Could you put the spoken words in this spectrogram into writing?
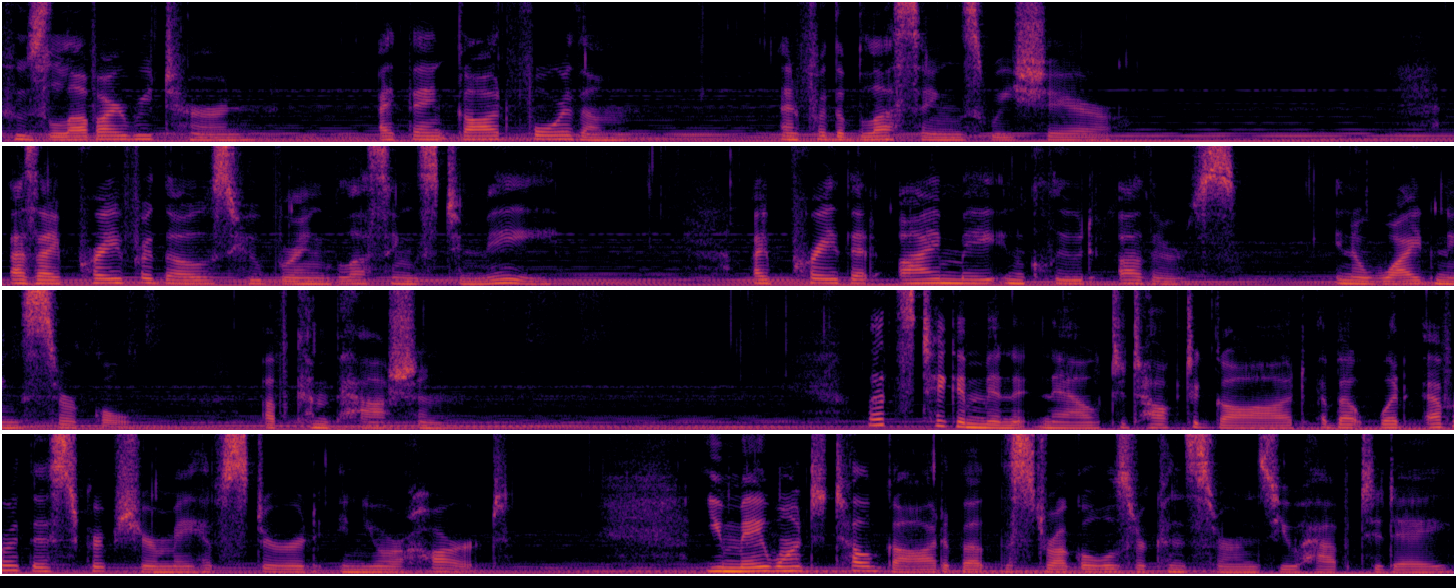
whose love I return, I thank God for them and for the blessings we share. As I pray for those who bring blessings to me, I pray that I may include others in a widening circle of compassion. Let's take a minute now to talk to God about whatever this scripture may have stirred in your heart. You may want to tell God about the struggles or concerns you have today.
